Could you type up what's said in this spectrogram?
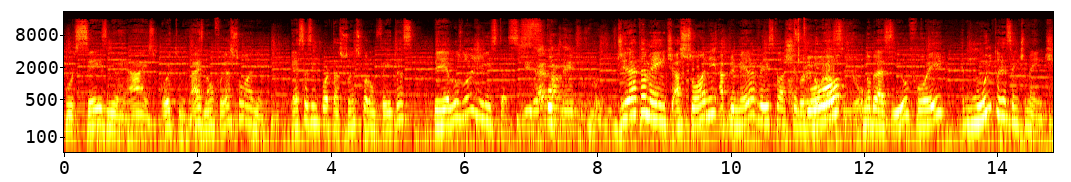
por 6 mil reais, 8 mil reais, não foi a Sony. Essas importações foram feitas pelos lojistas. O- Diretamente os lojistas. diretamente. A Sony, a primeira vez que ela Sony chegou no Brasil. no Brasil foi muito recentemente.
